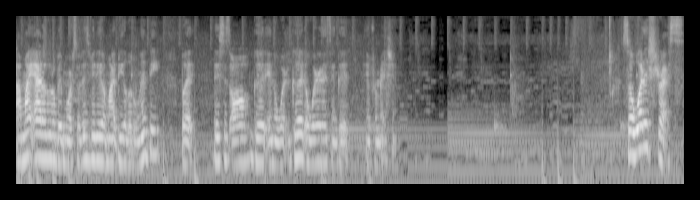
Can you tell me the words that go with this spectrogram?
I might add a little bit more. So this video might be a little lengthy. But this is all good and good awareness and good information. So what is stress?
